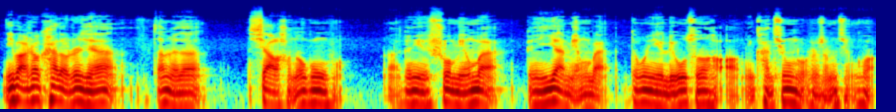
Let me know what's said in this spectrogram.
你把车开走之前，咱给他下了很多功夫啊，跟你说明白，给你验明白，都给你留存好，你看清楚是什么情况，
